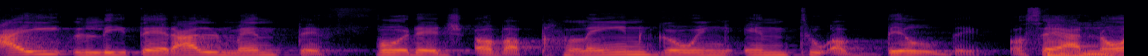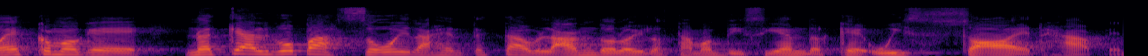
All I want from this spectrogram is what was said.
hay literalmente footage of a plane going into a building. O sea, Ujú. no es como que, no es que algo pasó y la gente está hablándolo y lo estamos diciendo, es que we saw it happen.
